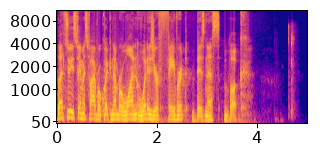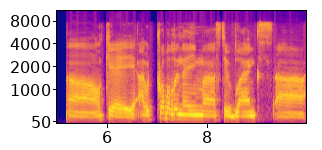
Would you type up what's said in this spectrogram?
let's do these famous five real quick. Number one, what is your favorite business book? Uh, okay, I would probably name uh, Steve Blank's uh,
